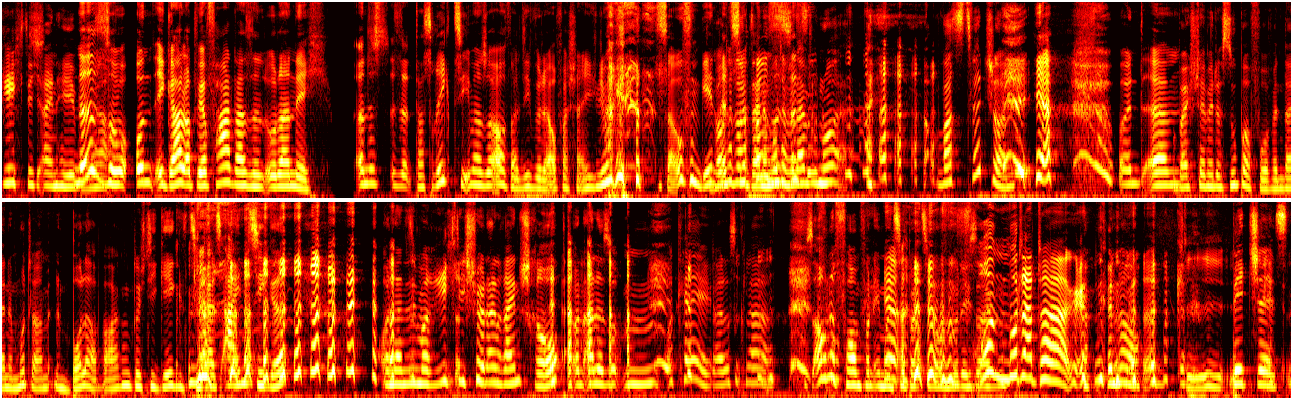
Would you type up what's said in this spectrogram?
richtig einheben. ne, ja. so, und egal, ob wir Vater sind oder nicht. Und das, das regt sie immer so auf, weil sie würde auch wahrscheinlich lieber gerne saufen gehen. als sagen, deine Mutter will einfach nur was zwitschern. Ja. Und, ähm, Wobei ich stelle mir das super vor, wenn deine Mutter mit einem Bollerwagen durch die Gegend zieht als einzige und dann sich mal richtig schön einen reinschraubt und alle so, mm, okay, alles klar. Ist auch eine Form von Emanzipation, würde ich sagen. Muttertag. Genau. Bitches.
